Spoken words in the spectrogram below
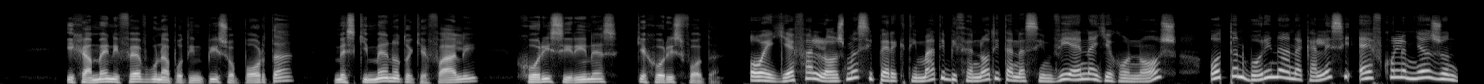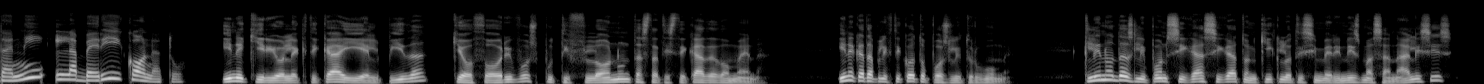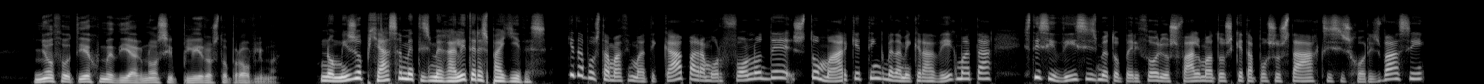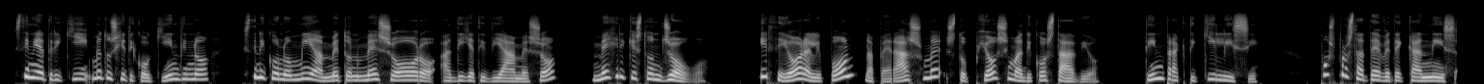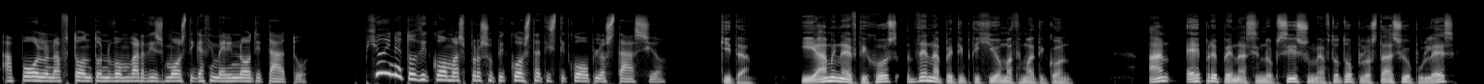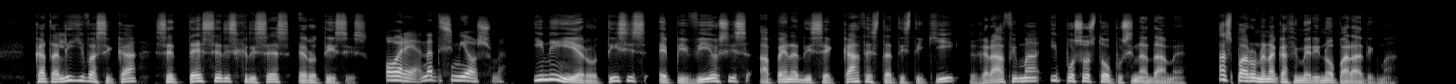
Οι χαμένοι φεύγουν από την πίσω πόρτα, με σκυμμένο το κεφάλι, χωρίς ειρήνες και χωρίς φώτα. Ο εγκέφαλός μας υπερεκτιμά την πιθανότητα να συμβεί ένα γεγονός όταν μπορεί να ανακαλέσει εύκολα μια ζωντανή, λαμπερή εικόνα του. Είναι κυριολεκτικά η ελπίδα και ο θόρυβος που τυφλώνουν τα στατιστικά δεδομένα. Είναι καταπληκτικό το πώς λειτουργούμε. Κλείνοντας λοιπόν σιγά σιγά τον κύκλο της σημερινής μας ανάλυσης, νιώθω ότι έχουμε διαγνώσει πλήρως το πρόβλημα. Νομίζω πιάσαμε τις μεγαλύτερες παγίδες. Κοίτα πως τα μαθηματικά παραμορφώνονται στο μάρκετινγκ με τα μικρά δείγματα, στις ειδήσει με το περιθώριο σφάλματος και τα ποσοστά αύξησης χωρίς βάση, στην ιατρική με το σχετικό κίνδυνο, στην οικονομία με τον μέσο όρο αντί για τη διάμεσο, μέχρι και στον τζόγο. Ήρθε η ώρα λοιπόν να περάσουμε στο πιο σημαντικό στάδιο, την πρακτική λύση. Πώς προστατεύεται κανείς από όλον αυτόν τον βομβαρδισμό στην καθημερινότητά του; Ποιο είναι το δικό μας προσωπικό στατιστικό οπλοστάσιο; Κοίτα, η άμυνα ευτυχώς δεν απαιτεί πτυχίο μαθηματικών. Αν έπρεπε να συνοψίσουμε αυτό το οπλοστάσιο που λες, καταλήγει βασικά σε τέσσερις χρυσές ερωτήσεις. Ωραία, να τις σημειώσουμε. Είναι οι ερωτήσεις επιβίωσης απέναντι σε κάθε στατιστική, γράφημα ή ποσοστό που συναντάμε. Ας πάρουν ένα καθημερινό παράδειγμα.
